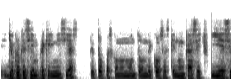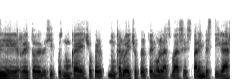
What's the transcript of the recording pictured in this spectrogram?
Yo creo que siempre que inicias te topas con un montón de cosas que nunca has hecho. Y ese reto de decir, pues nunca he hecho, pero nunca lo he hecho, pero tengo las bases para investigar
